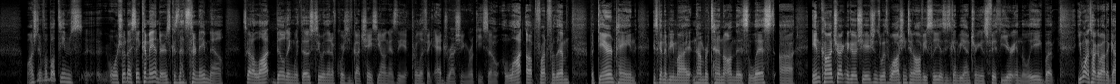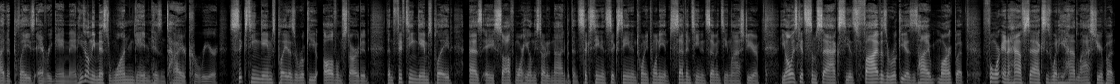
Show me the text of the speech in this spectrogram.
Washington football teams, uh, or should I say commanders, because that's their name now. It's got a lot building with those two. And then, of course, you've got Chase Young as the prolific edge rushing rookie. So a lot up front for them. But Daron Payne is going to be my number 10 on this list. Uh, in contract negotiations with Washington, obviously, as he's going to be entering his fifth year in the league. But you want to talk about a guy that plays every game, man. He's only missed one game in his entire career. 16 games played as a rookie, all of them started. Then 15 games played as a sophomore. He only started nine, but then 16 and 16 in 2020 and 17 and 17 last year. He always gets some sacks. He has five as a rookie as his high mark, but four and a half sacks is what he had last year. But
